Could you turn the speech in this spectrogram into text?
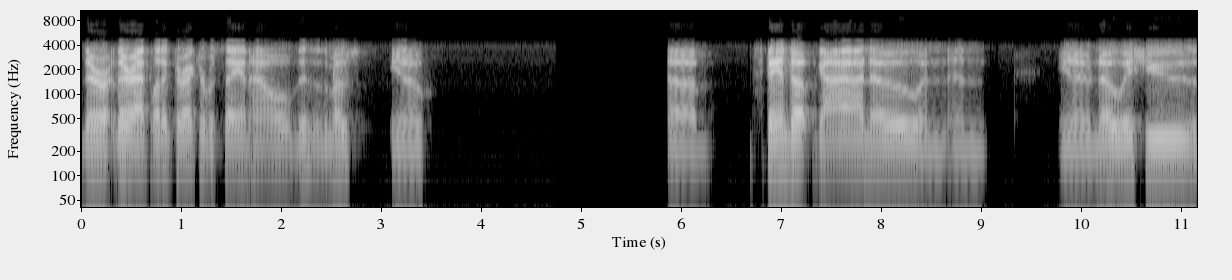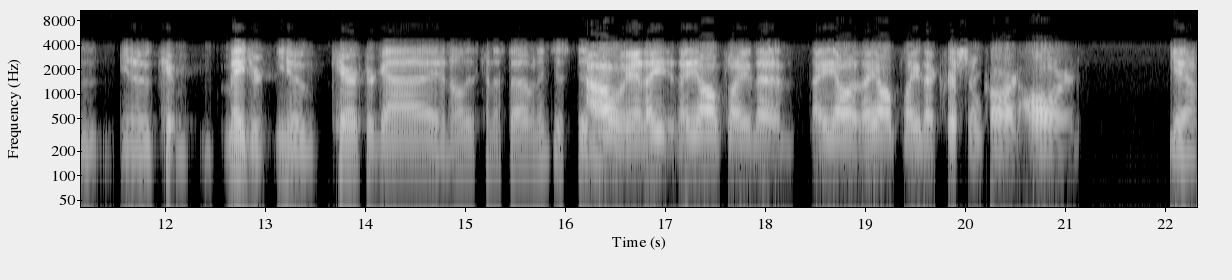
their their athletic director was saying how this is the most, you know, uh, stand up guy I know, and and you know, no issues, and you know, ca- major, you know, character guy, and all this kind of stuff, and it just didn't. Oh yeah, they they all play that they all they all play that Christian card hard. Yeah,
